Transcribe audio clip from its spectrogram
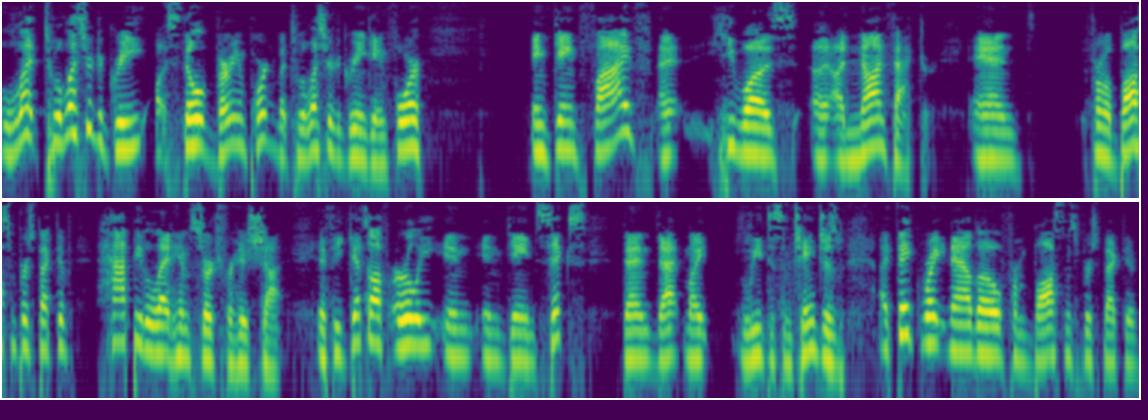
Let, to a lesser degree, uh, still very important, but to a lesser degree in game four. In game five, uh, he was a, a non-factor. And from a Boston perspective, happy to let him search for his shot. If he gets off early in, in game six, then that might lead to some changes. I think right now though, from Boston's perspective,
